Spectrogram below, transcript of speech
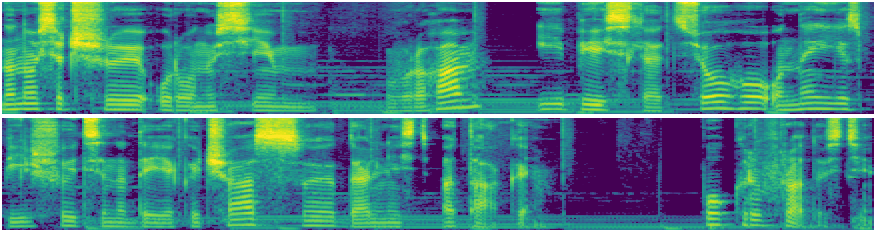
наносячи урон усім ворогам, і після цього у неї збільшується на деякий час дальність атаки. Покрив радості.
